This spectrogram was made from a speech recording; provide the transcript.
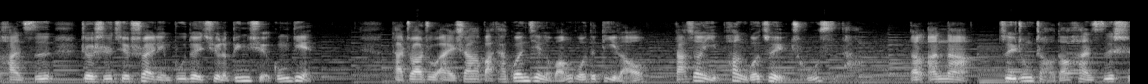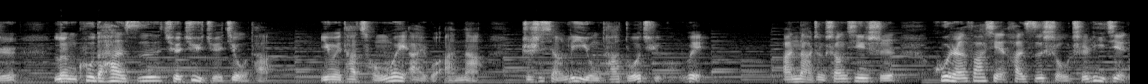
汉斯这时却率领部队去了冰雪宫殿，他抓住艾莎，把她关进了王国的地牢，打算以叛国罪处死她。当安娜最终找到汉斯时，冷酷的汉斯却拒绝救她，因为他从未爱过安娜，只是想利用她夺取王位。安娜正伤心时，忽然发现汉斯手持利剑，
